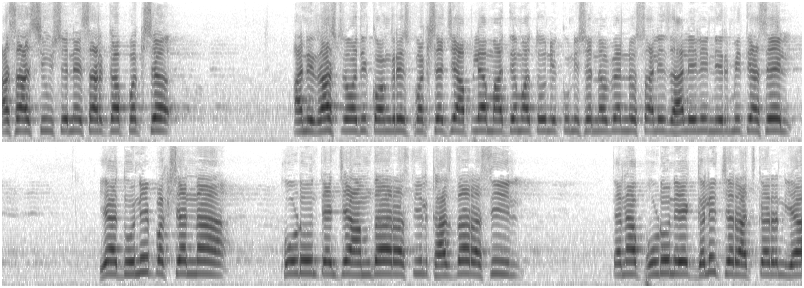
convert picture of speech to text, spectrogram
असा शिवसेनेसारखा पक्ष आणि राष्ट्रवादी काँग्रेस पक्षाची आपल्या माध्यमातून एकोणीसशे नव्याण्णव साली झालेली निर्मिती असेल या दोन्ही पक्षांना फोडून त्यांचे आमदार असतील खासदार असतील त्यांना फोडून एक गलिच्छ राजकारण या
